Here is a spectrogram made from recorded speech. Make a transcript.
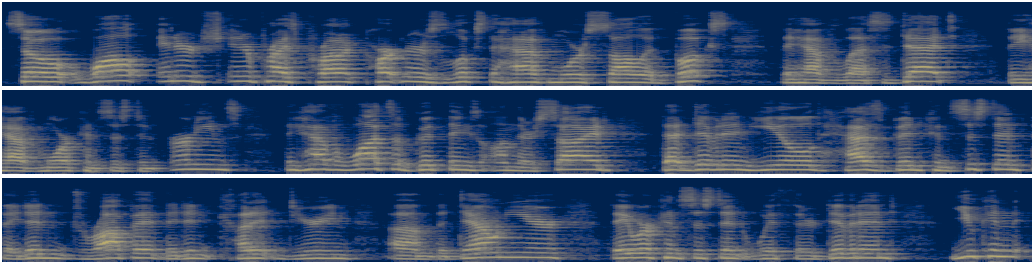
So while Enterprise Product Partners looks to have more solid books, they have less debt, they have more consistent earnings, they have lots of good things on their side. That dividend yield has been consistent. They didn't drop it, they didn't cut it during um, the down year. They were consistent with their dividend. You can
